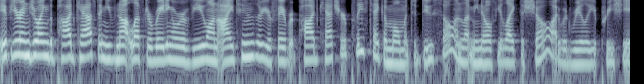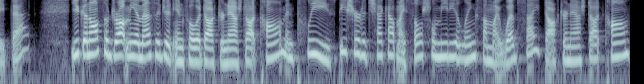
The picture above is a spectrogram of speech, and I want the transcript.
If you're enjoying the podcast and you've not left a rating or review on iTunes or your favorite podcatcher, please take a moment to do so and let me know if you like the show. I would really appreciate that. You can also drop me a message at info at drnash.com and please be sure to check out my social media links on my website, drnash.com.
